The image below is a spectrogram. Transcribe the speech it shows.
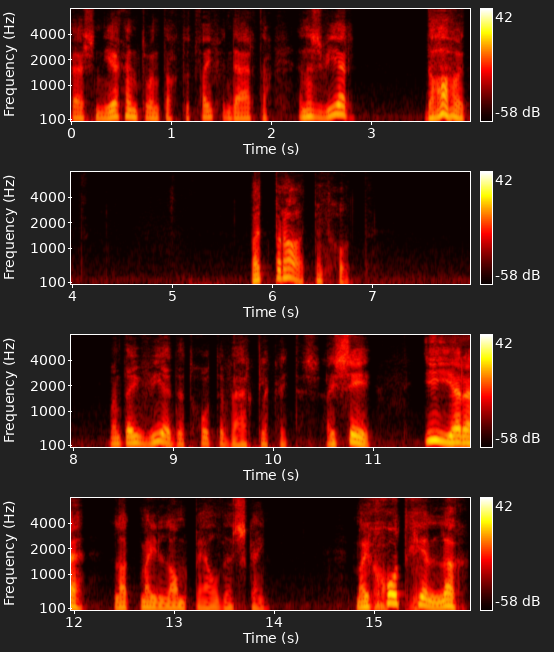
vers 29 tot 35 en is weer Dawid wat praat met God. Want hy weet dat God 'n werklikheid is. Hy sê: "U Here, laat my lamp helder skyn. My God gee lig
